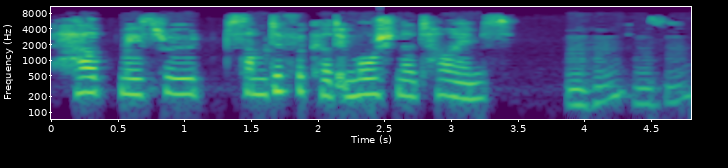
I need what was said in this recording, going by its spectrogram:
helped me through some difficult emotional times. Mm-hmm. Mm-hmm.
